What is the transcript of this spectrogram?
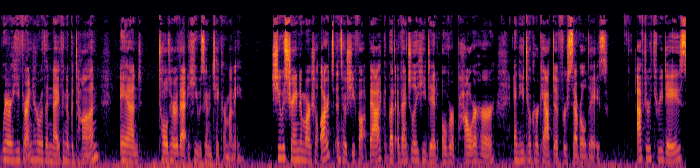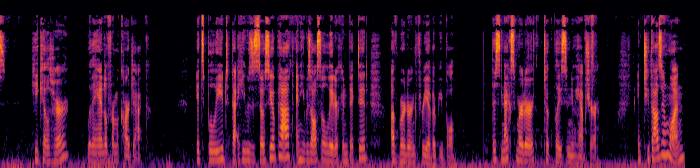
where he threatened her with a knife and a baton and told her that he was going to take her money. She was trained in martial arts and so she fought back, but eventually he did overpower her and he took her captive for several days. After three days, he killed her with a handle from a car jack. It's believed that he was a sociopath and he was also later convicted of murdering three other people. This next murder took place in New Hampshire. In 2001,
